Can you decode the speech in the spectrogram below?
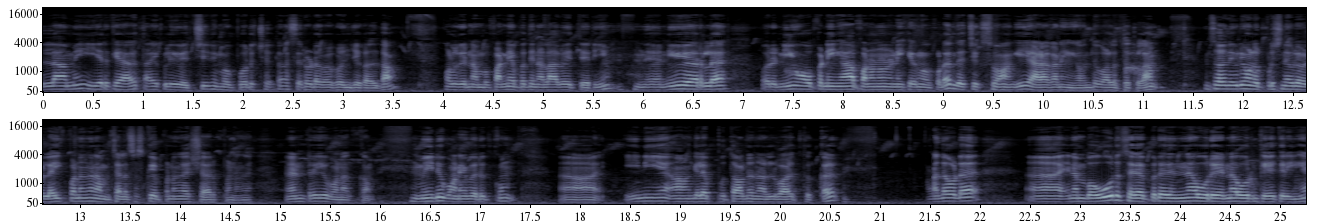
எல்லாமே இயற்கையாக தாய்க்குழி வச்சு நம்ம பொறிச்சதா சிறுவிட குஞ்சுகள் தான். உங்களுக்கு நம்ம பண்ணையை பற்றி நல்லாவே தெரியும். இந்த நியூ இயரில் ஒரு நியூ ஓப்பனிங்காக பண்ணணும்னு நினைக்கிறவங்க கூட இந்த சிக்ஸ் வாங்கி அழகாக நீங்கள் வந்து வளர்த்துக்கலாம். ஸோ இந்த வீடியோ உங்களுக்கு பிடிச்ச வீடியோ லைக் பண்ணுங்கள் நம்ம சேனல் சப்ஸ்கிரைப் பண்ணுங்கள் ஷேர் பண்ணுங்கள் நன்றி வணக்கம். மீண்டும் அனைவருக்கும் இனிய ஆங்கில புத்தாண்டு நல்வாழ்த்துக்கள். அதோட நம்ம ஊர் சில பேர் என்ன ஊர் என்ன ஊருன்னு கேட்குறீங்க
